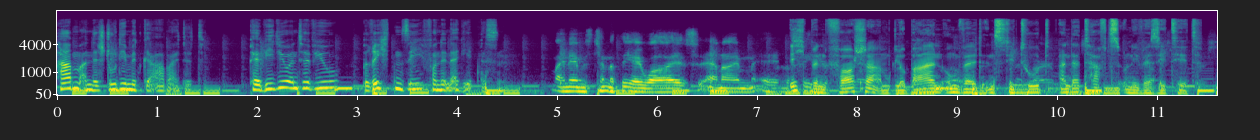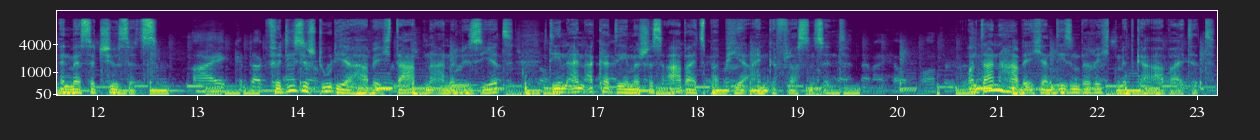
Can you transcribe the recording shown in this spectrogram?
haben an der Studie mitgearbeitet. Per Videointerview berichten sie von den Ergebnissen. Ich bin Forscher am Globalen Umweltinstitut an der Tufts-Universität in Massachusetts. Für diese Studie habe ich Daten analysiert, die in ein akademisches Arbeitspapier eingeflossen sind. Und dann habe ich an diesem Bericht mitgearbeitet,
